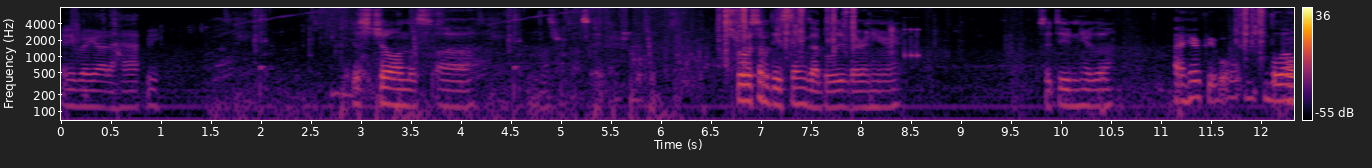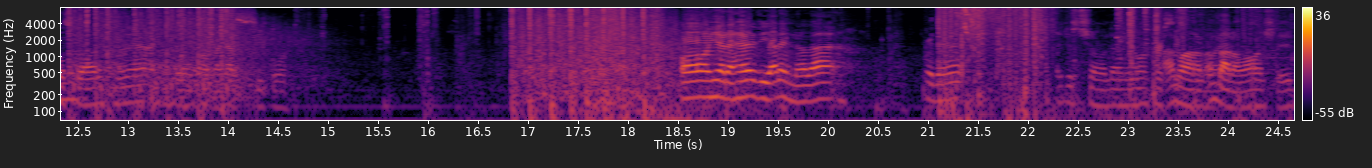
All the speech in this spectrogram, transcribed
Anybody got a happy? Just chill on this, uh... That's probably not safe, actually. Destroy some of these things, I believe they're in here. Is a dude in here, though? I hear people below Full me. squad. Where they? I can blow him up. I got C4. Oh, he had a heavy, I didn't know that. Where they at? They're just chilling down here. For I'm, uh, I'm about to launch, dude.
